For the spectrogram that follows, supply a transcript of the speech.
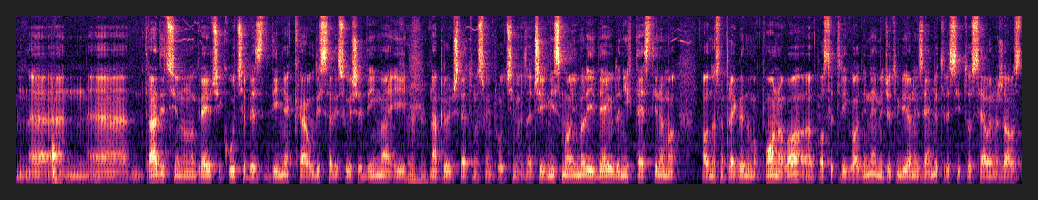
e, e, tradicionalno grejući kuće bez dimnjaka, udisali su više dima i mhm. -huh. napravili štetu na svojim plućima. Znači, mi smo imali ideju da njih testiramo odnosno pregledamo ponovo posle tri godine, međutim bio onaj zemljotres i to selo je nažalost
